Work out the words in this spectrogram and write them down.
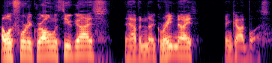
I look forward to growing with you guys and having a great night, and God bless.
